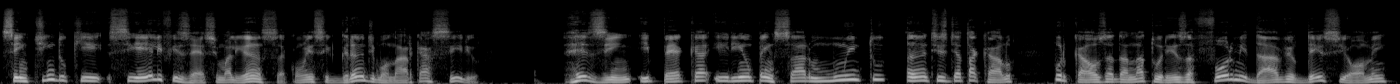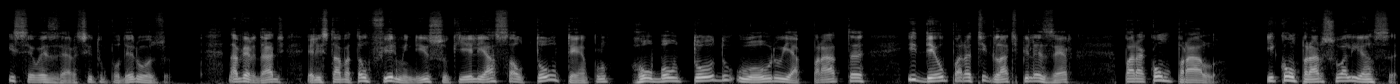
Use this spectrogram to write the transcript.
sentindo que, se ele fizesse uma aliança com esse grande monarca assírio, Rezim e Peca iriam pensar muito antes de atacá-lo por causa da natureza formidável desse homem e seu exército poderoso. Na verdade, ele estava tão firme nisso que ele assaltou o templo, roubou todo o ouro e a prata e deu para Tiglat-Pileser para comprá-lo e comprar sua aliança.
